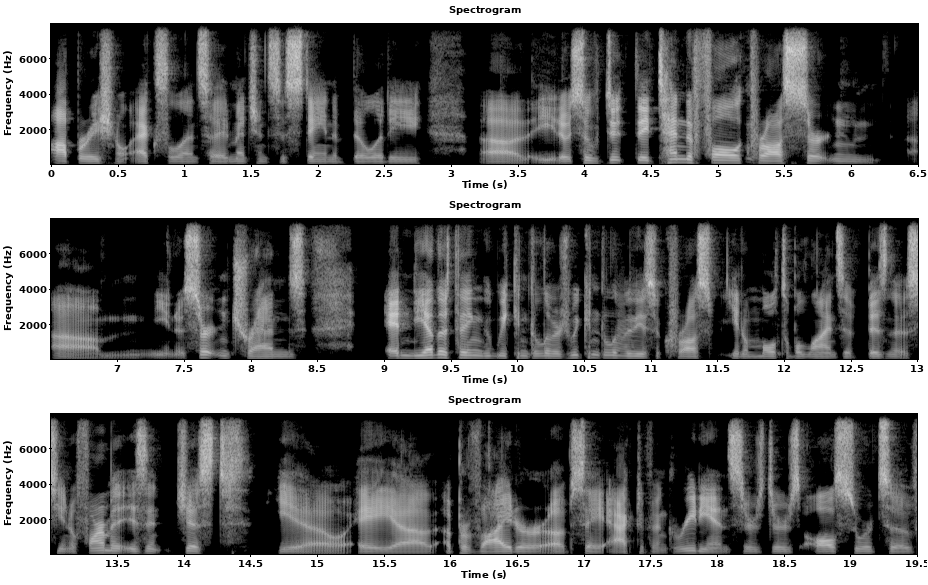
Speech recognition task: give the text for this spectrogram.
Operational excellence. I mentioned sustainability. Uh, you know, so do, they tend to fall across certain, um, you know, certain trends and the other thing that we can deliver is we can deliver these across you know multiple lines of business you know pharma isn't just you know a uh, a provider of say active ingredients there's there's all sorts of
